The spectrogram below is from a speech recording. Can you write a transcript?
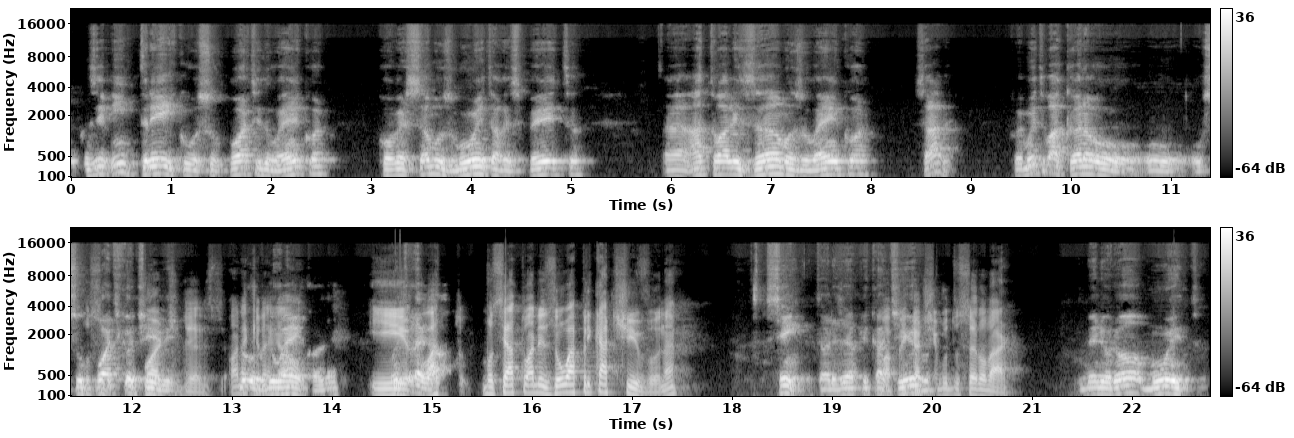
Inclusive, entrei com o suporte do Anchor, conversamos muito a respeito, uh, atualizamos o Anchor, sabe? Foi muito bacana o, o, o, suporte, o suporte, que eu tive. Deles. Olha do, que legal. Anchor, né? E atu você atualizou o aplicativo, né? Sim, atualizei o aplicativo. O aplicativo do celular. Melhorou muito,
